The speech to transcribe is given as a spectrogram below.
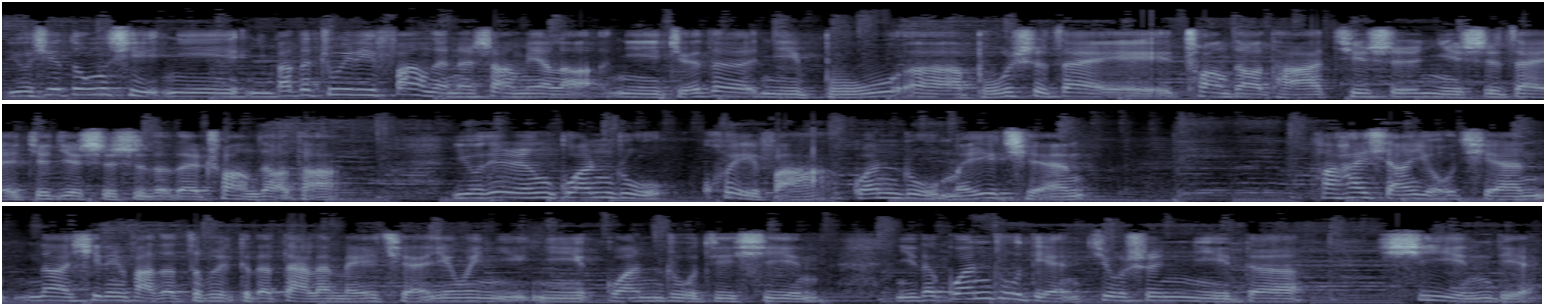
有些东西你你把它注意力放在那上面了，你觉得你不呃不是在创造它，其实你是在结结实实的在创造它。有的人关注匮乏，关注没钱，他还想有钱，那吸引力法则只会给他带来没钱，因为你你关注即吸引，你的关注点就是你的吸引点。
